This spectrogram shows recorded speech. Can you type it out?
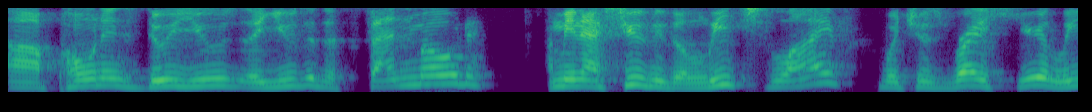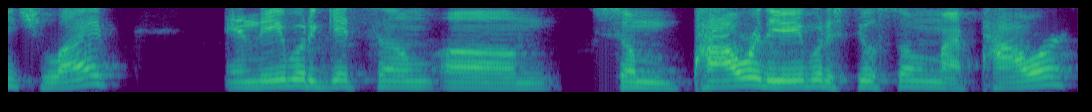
uh, opponents do use, they use the fan mode. I mean, excuse me, the leech life, which is right here, leech life, and they're able to get some um, some power. They're able to steal some of my power,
